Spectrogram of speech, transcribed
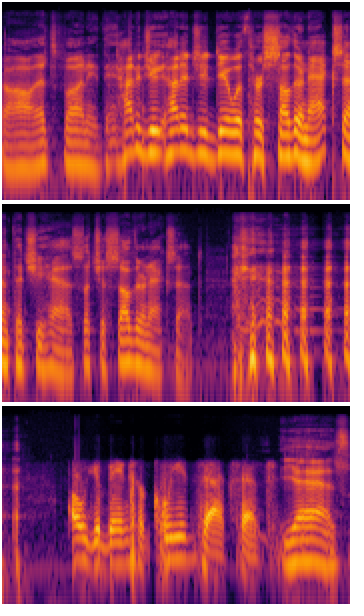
Oh, that's funny. How did you how did you deal with her southern accent that she has? Such a southern accent. oh, you mean her Queens accent? Yes.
